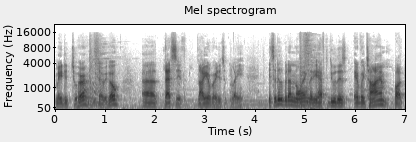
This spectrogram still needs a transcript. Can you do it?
made it to her there we go. Uh, that's it. Now you're ready to play. It's a little bit annoying that you have to do this every time but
